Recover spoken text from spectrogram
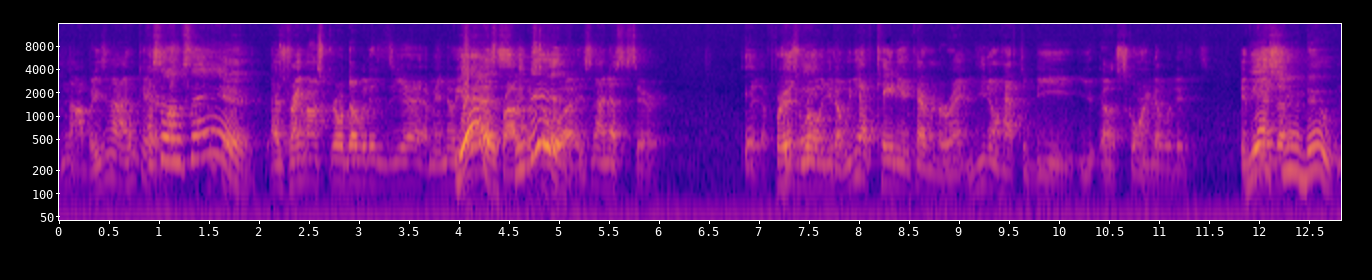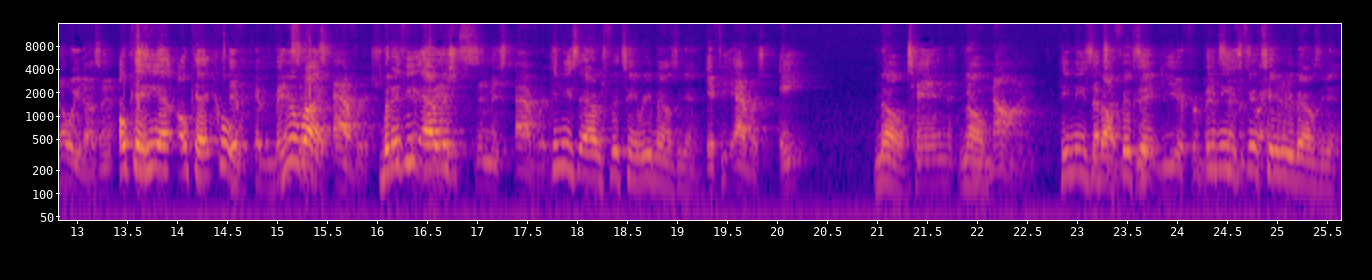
Nah, but he's not. Who cares? That's what I'm saying. Has Draymond scored double digits? Yeah, I mean, no, he Yes, has probably, he but so did. what? It's not necessary. For his it- role, you know, when you have KD and Kevin Durant, you don't have to be uh, scoring double digits. If Yes, ends you do. No, he doesn't. Okay, he had, okay, cool. If, if Ben You're Simmons right. average, But if he Ben averaged- Simmons average, He needs to average 15 rebounds a game. if he averaged eight, No, 10, No. and nine, he needs about a 15. good year for Ben he needs Simmons right 15 now. rebounds a game.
